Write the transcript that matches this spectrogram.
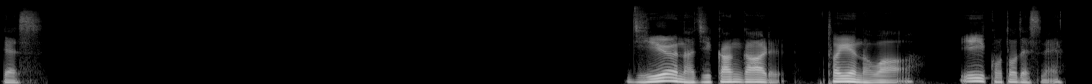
です。自由な時間があるというのはいいことですね。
